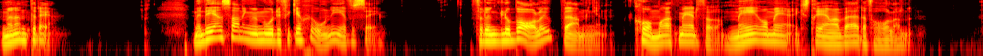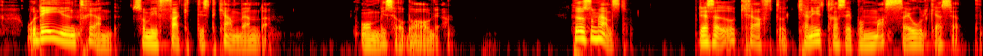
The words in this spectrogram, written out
men inte det. Men det är en sanning med modifikation i och för sig. För den globala uppvärmningen kommer att medföra mer och mer extrema väderförhållanden. Och det är ju en trend som vi faktiskt kan vända om vi så behagar. Hur som helst, dessa urkrafter kan yttra sig på massa olika sätt.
